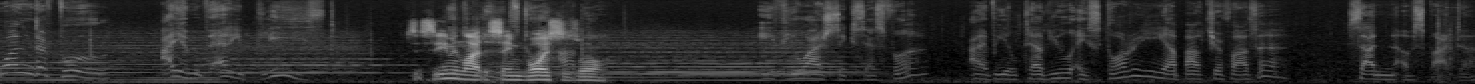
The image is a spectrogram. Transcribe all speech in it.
Wonderful. I am very pleased. It's seeming like the same voice as well. Story about your father, son of Sparta.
